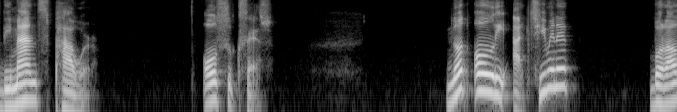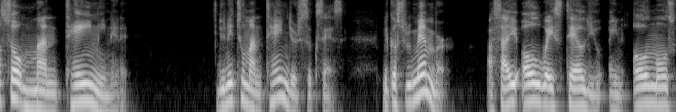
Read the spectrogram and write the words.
demands power. All success. Not only achieving it, but also maintaining it. You need to maintain your success. Because remember, as I always tell you in almost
